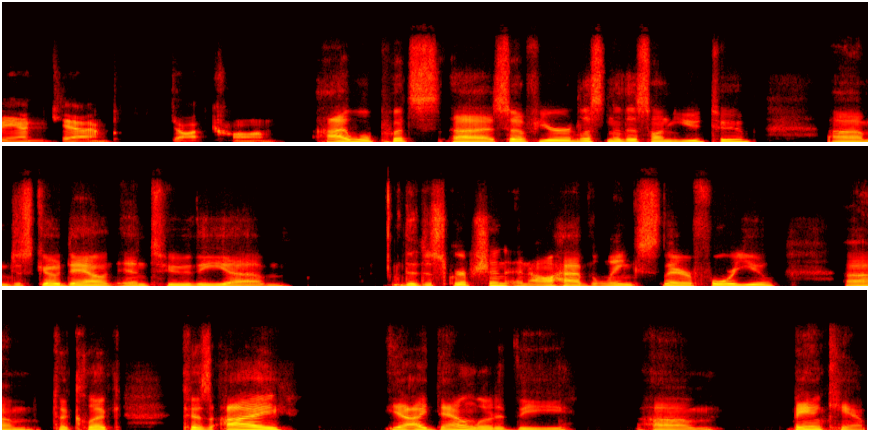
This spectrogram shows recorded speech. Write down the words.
johnnymann.bandcamp.com. I will put uh so if you're listening to this on YouTube, um just go down into the um the description and I'll have links there for you um to click cuz I yeah, I downloaded the um Bandcamp.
